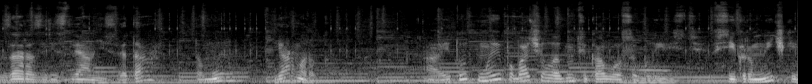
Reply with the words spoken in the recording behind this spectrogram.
Зараз різдвяні свята, тому ярмарок. А і тут ми побачили одну цікаву особливість. Всі крамнички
